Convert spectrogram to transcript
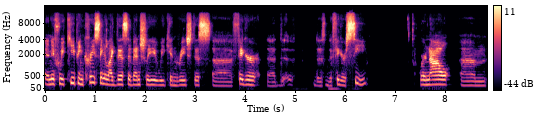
and if we keep increasing like this, eventually we can reach this uh, figure, uh, the, the, the, figure C, where now um,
